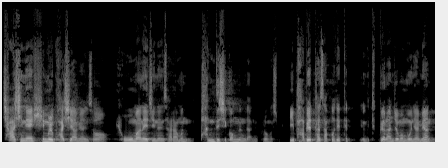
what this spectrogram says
자신의 힘을 과시하면서 교만해지는 사람은 반드시 꺾는다는 그런 것입니다. 이 바벨탈 사건의 특, 특별한 점은 뭐냐면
